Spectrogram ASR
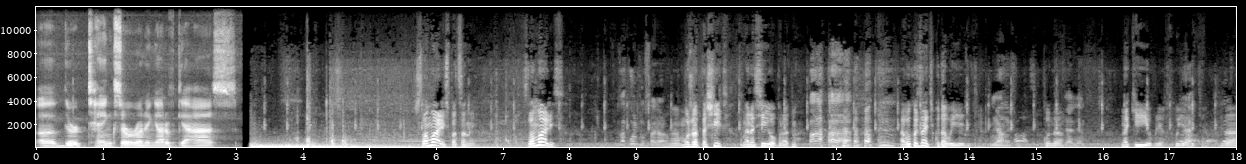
uh their tanks are running out of gas. Сломались, пацаны. Сломались. Закончил сорян. А, Можно оттащить на Россию обратно. А вы хоть знаете, куда вы едете? Нет, Куда? На Киев, бля, хуярите. Да.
